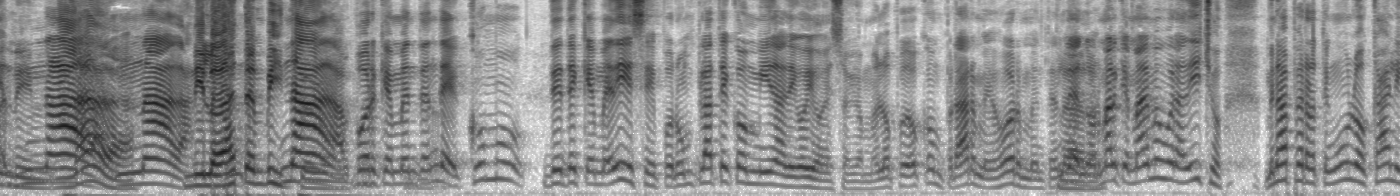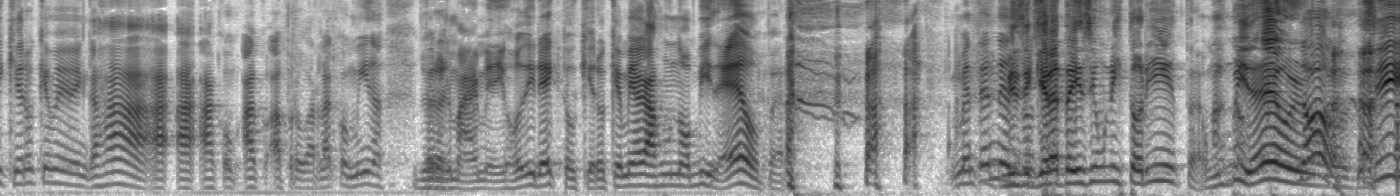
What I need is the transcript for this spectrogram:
no, ni nada, nada, nada. ni lo dejaste en visto. Nada, porque me entendés, ¿cómo desde que me dice por un plato de comida, digo yo, eso yo me lo puedo comprar mejor, ¿me entendés? Claro. Normal que más me hubiera dicho, mira, pero tengo un local y quiero que me vengas a, a, a- a com- a- a probar la comida. Pero el mae me dijo directo, quiero que me hagas unos videos, pero. ¿Me entendés? Ni Entonces- siquiera te dice una historieta, un Ah, no, video. No, hijo. sí,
